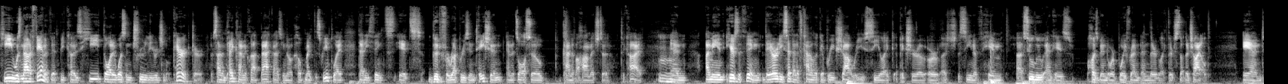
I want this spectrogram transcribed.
He was not a fan of it because he thought it wasn't true to the original character. Simon Pegg kind of clapped back, as you know, helped make the screenplay, that he thinks it's good for representation and it's also kind of a homage to, to Kai. Mm-hmm. And I mean, here's the thing: they already said that it's kind of like a brief shot where you see like a picture of, or a, sh- a scene of him, uh, Sulu, and his husband or boyfriend, and their like their son, their child. And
